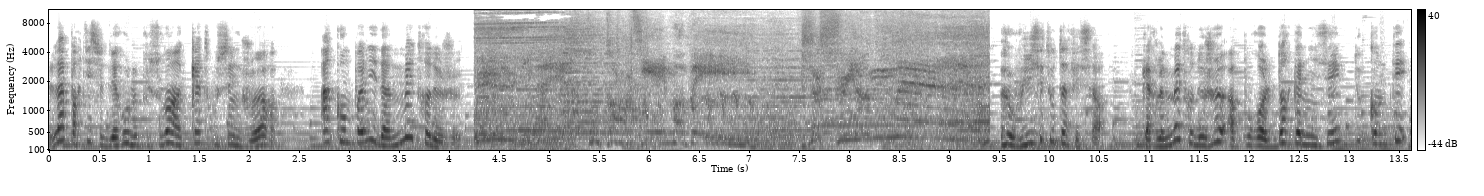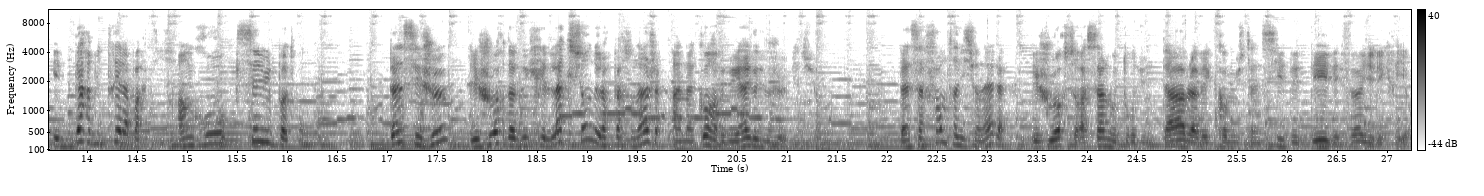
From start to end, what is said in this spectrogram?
La partie se déroule le plus souvent à 4 ou 5 joueurs, accompagnés d'un maître de jeu. Euh, oui, c'est tout à fait ça. Car le maître de jeu a pour rôle d'organiser, de compter et d'arbitrer la partie. En gros, c'est lui le patron. Dans ces jeux, les joueurs doivent décrire l'action de leur personnage en accord avec les règles du jeu, bien sûr. Dans sa forme traditionnelle, les joueurs se rassemblent autour d'une table avec comme ustensiles des dés, des feuilles et des crayons.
